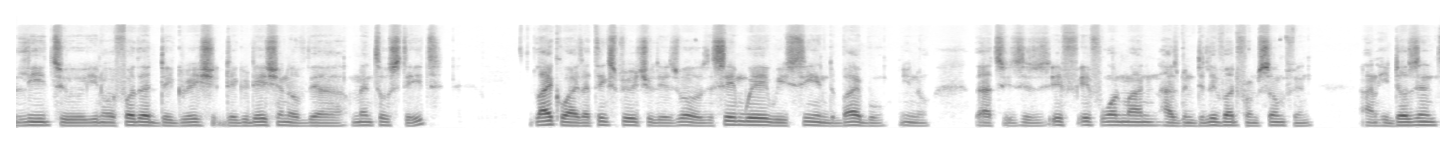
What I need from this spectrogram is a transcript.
lead to you know a further degradation degradation of their mental state. Likewise i think spiritually as well the same way we see in the bible you know that is is if if one man has been delivered from something and he doesn't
